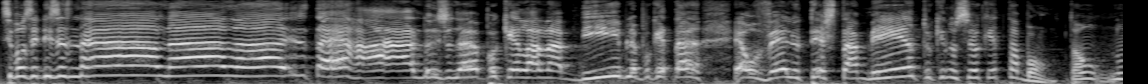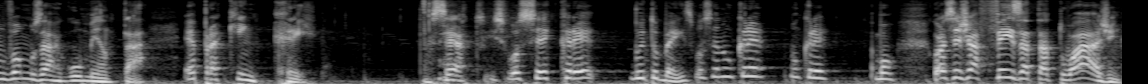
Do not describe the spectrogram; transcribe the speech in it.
Se você diz assim, não, não, não, isso está errado, isso não é porque lá na Bíblia, porque tá, é o Velho Testamento, que não sei o que, tá bom. Então não vamos argumentar. É para quem crê. Tá certo? E se você crê, muito bem. Se você não crê, não crê. Tá bom. Agora você já fez a tatuagem?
